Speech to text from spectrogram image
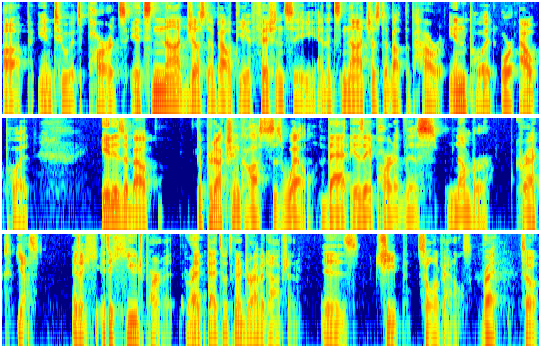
up into its parts, it's not just about the efficiency and it's not just about the power input or output. It is about the production costs as well. That is a part of this number, correct? Yes. It's a it's a huge part of it. Right. That, that's what's going to drive adoption is cheap solar panels. Right. So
